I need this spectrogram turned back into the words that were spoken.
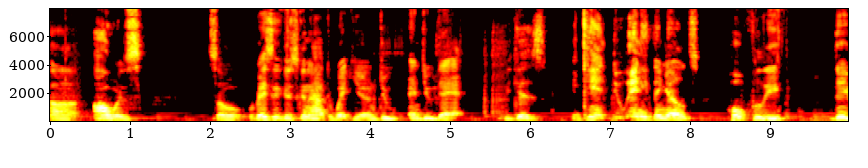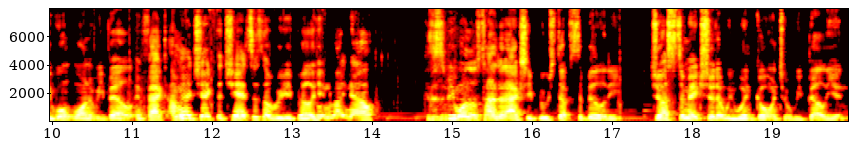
uh, ours. So we're basically just gonna have to wait here and do and do that because we can't do anything else. Hopefully, they won't want to rebel. In fact, I'm gonna check the chances of rebellion right now because this would be one of those times that I actually boost up stability just to make sure that we wouldn't go into a rebellion.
